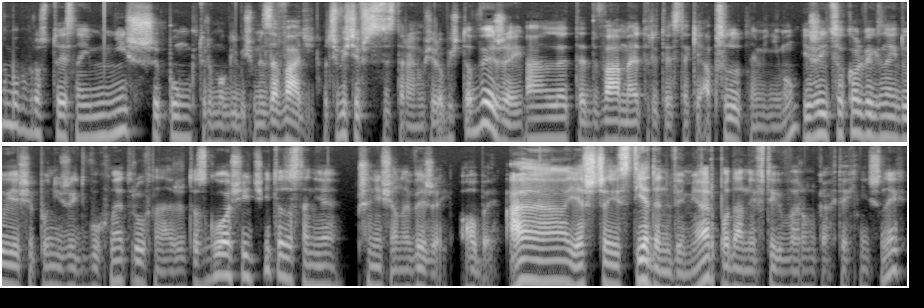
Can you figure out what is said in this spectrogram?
No bo po prostu to jest najniższy punkt, który moglibyśmy zawadzić. Oczywiście wszyscy starają się robić to wyżej, ale te 2 metry to jest takie absolutne minimum. Jeżeli cokolwiek znajduje się poniżej 2 metrów, należy to zgłosić i to zostanie przeniesione wyżej. Oby. A jeszcze jest jeden wymiar podany w tych warunkach technicznych.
